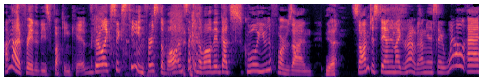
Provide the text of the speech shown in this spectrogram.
I'm not afraid of these fucking kids. They're like 16, first of all, and second of all, they've got school uniforms on. Yeah. So I'm just standing my ground, and I'm gonna say, well, uh,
